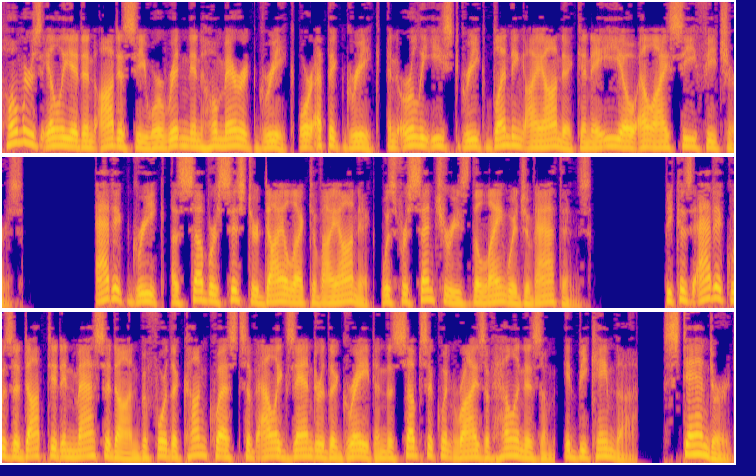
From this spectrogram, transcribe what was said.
Homer's Iliad and Odyssey were written in Homeric Greek or Epic Greek, an early East Greek blending Ionic and Aeolic features. Attic Greek, a sub or sister dialect of Ionic, was for centuries the language of Athens. Because Attic was adopted in Macedon before the conquests of Alexander the Great and the subsequent rise of Hellenism, it became the «standard»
